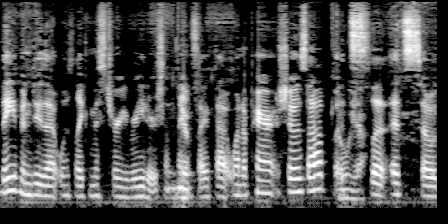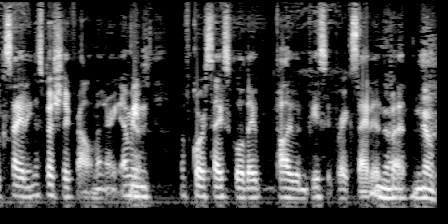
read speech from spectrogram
they even do that with like mystery readers and things Yep. like that. When a parent shows up, Oh, it's uh, it's so exciting, especially for elementary. I mean. Of course, high school they probably wouldn't be super excited, No, but no,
